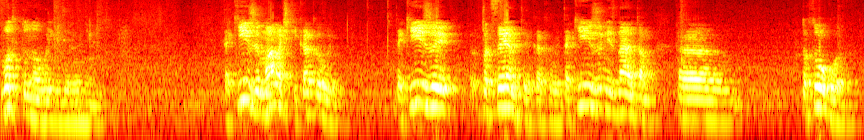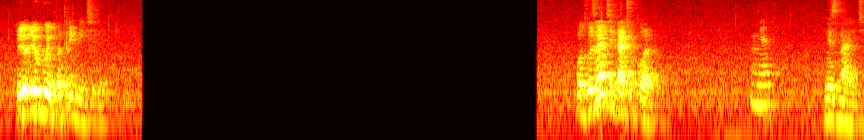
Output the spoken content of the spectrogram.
Вот кто новый лидер мнений. Такие же мамочки, как и вы. Такие же пациенты, как и вы. Такие же, не знаю, там, э, да кто угодно. Лю- любые потребители. Вот вы знаете Катю Клэп? Нет. Не знаете.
